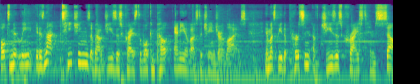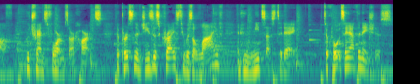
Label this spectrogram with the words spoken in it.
Ultimately, it is not teachings about Jesus Christ that will compel any of us to change our lives. It must be the person of Jesus Christ himself who transforms our hearts, the person of Jesus Christ who is alive and who meets us today. To quote St. Athanasius,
